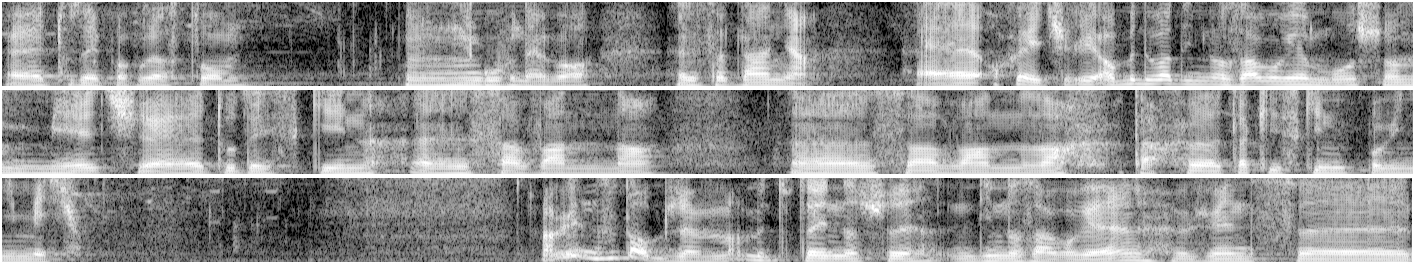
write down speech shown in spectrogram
e, tutaj po prostu mm, głównego zadania. E, ok, czyli obydwa dinozaury muszą mieć e, tutaj skin e, savanna. E, savannach, tak, e, taki skin powinni mieć. A więc dobrze, mamy tutaj nasze dinozaury, więc e,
